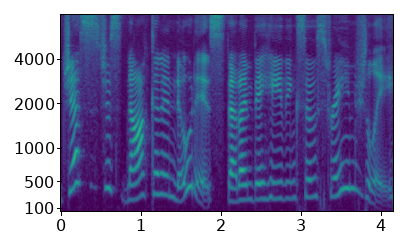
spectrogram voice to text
Jess is just not going to notice that I'm behaving so strangely."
